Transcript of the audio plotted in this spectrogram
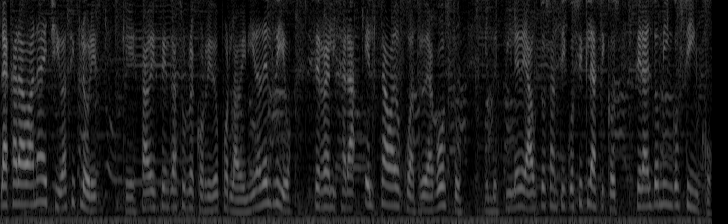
la caravana de Chivas y Flores, que esta vez tendrá su recorrido por la Avenida del Río, se realizará el sábado 4 de agosto. El desfile de autos antiguos y clásicos será el domingo 5,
